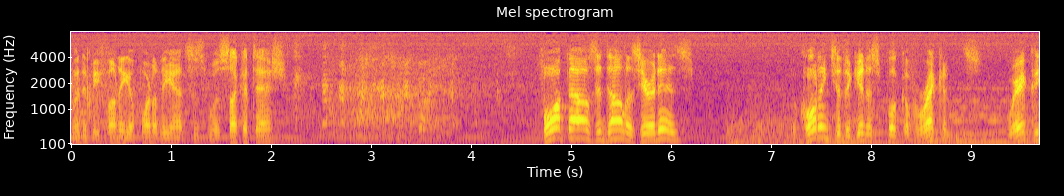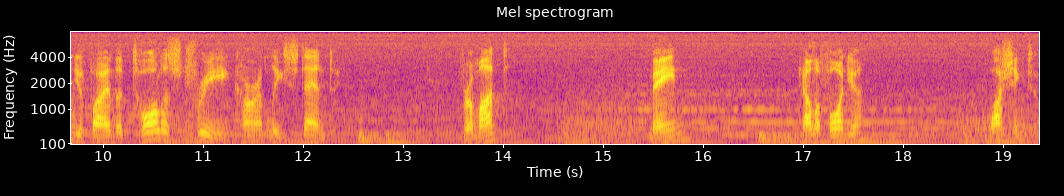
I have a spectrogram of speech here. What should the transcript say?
Wouldn't it be funny if one of the answers was succotash? $4,000, here it is. According to the Guinness Book of Records, where can you find the tallest tree currently standing? Vermont, Maine, California, Washington.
